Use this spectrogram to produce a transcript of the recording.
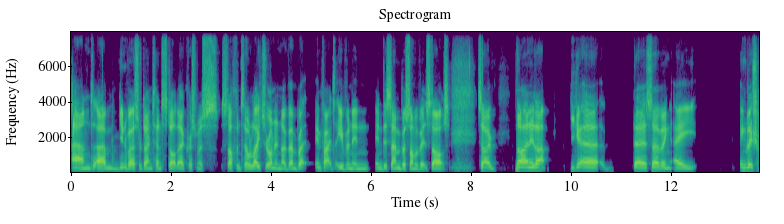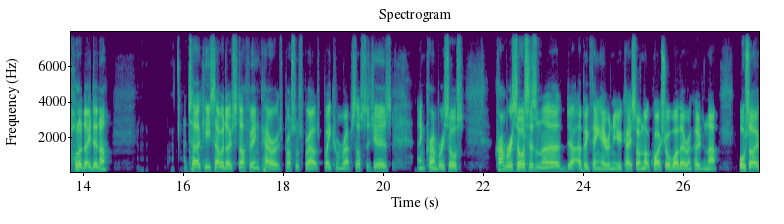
and um, Universal don't tend to start their Christmas stuff until later on in November. In fact, even in in December, some of it starts. So not only that, you get a they're serving a English holiday dinner. Turkey, sourdough stuffing, carrots, Brussels sprouts, bacon wrapped sausages, and cranberry sauce. Cranberry sauce isn't a, a big thing here in the UK, so I'm not quite sure why they're including that. Also,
